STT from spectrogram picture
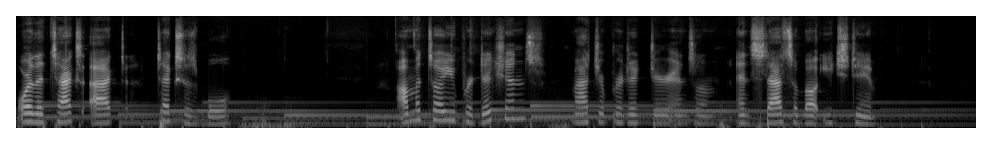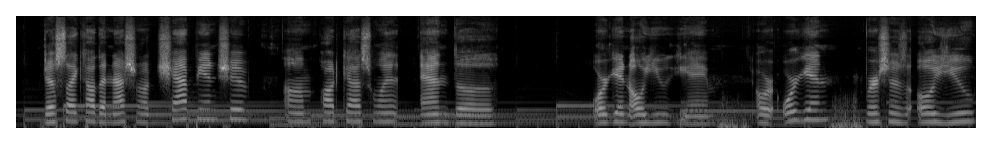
or the TaxAct Texas Bowl. I'm going to tell you predictions, matchup predictor, and some and stats about each team. Just like how the national championship um, podcast went and the Oregon OU game or Oregon versus OU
